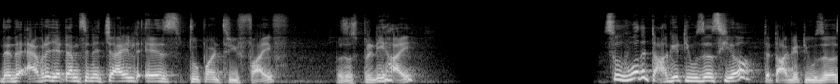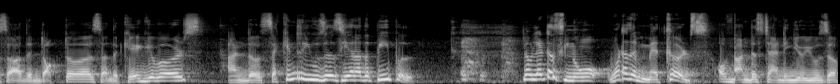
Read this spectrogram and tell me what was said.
then the average attempts in a child is 2.35, which is pretty high. So who are the target users here? The target users are the doctors and the caregivers and the secondary users here are the people. Now let us know what are the methods of understanding your user.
